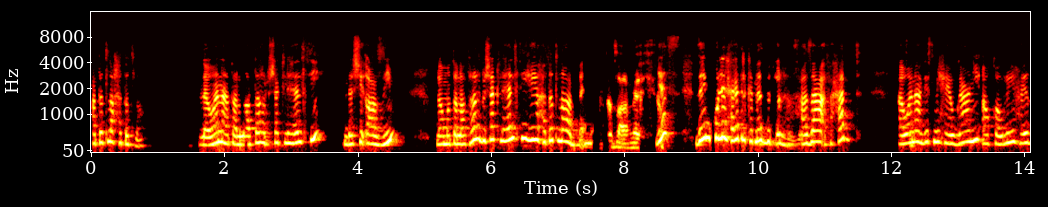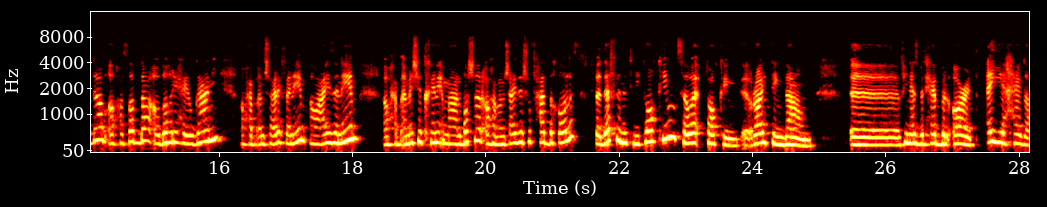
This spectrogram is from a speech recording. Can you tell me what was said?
هتطلع هتطلع. لو أنا طلعتها بشكل healthy ده شيء عظيم. لو ما طلعتهاش بشكل healthy هي هتطلع ب... بتطلع على دماغي yes زي ما كل الحاجات اللي كانت الناس بتقولها. هزعق في حد أو أنا جسمي هيوجعني أو قولوني هيضرب أو هصدع أو ظهري هيوجعني أو هبقى مش عارف أنام أو عايزة أنام أو هبقى ماشي أتخانق مع البشر أو هبقى مش عايزة أشوف حد خالص. ف definitely talking سواء talking writing down في ناس بتحب الأرت أي حاجة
